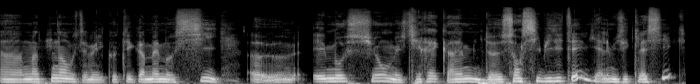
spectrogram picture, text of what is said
euh, maintenant, vous avez le côté quand même aussi euh, émotion, mais je dirais quand même de sensibilité liée à la musique classique.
